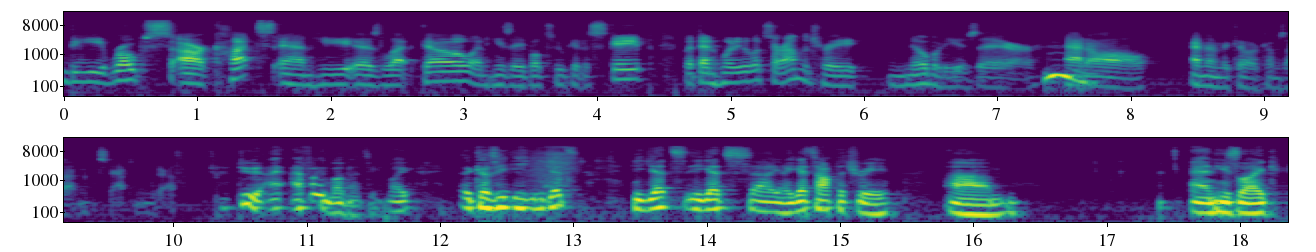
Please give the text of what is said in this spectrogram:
the ropes are cut, and he is let go, and he's able to get escape. But then when he looks around the tree, nobody is there at all, and then the killer comes out and stabs him to death. dude, I, I fucking love that scene. Like because he, he gets he gets he gets uh, you know he gets off the tree, um, and he's like,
